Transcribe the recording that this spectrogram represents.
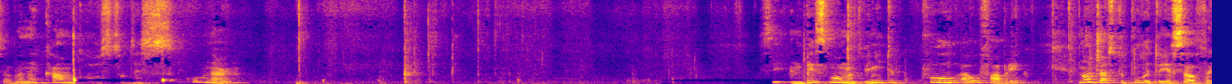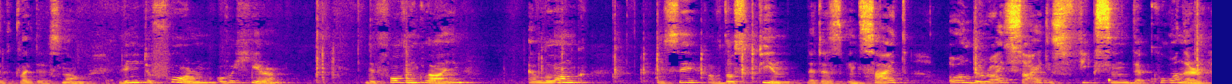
so when I come close to this corner, see, in this moment we need to pull our fabric, not just to pull it to yourself like, like this, no. We need to form over here the folding line along, you see, of those pin that is inside on the right side is fixing the corner,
